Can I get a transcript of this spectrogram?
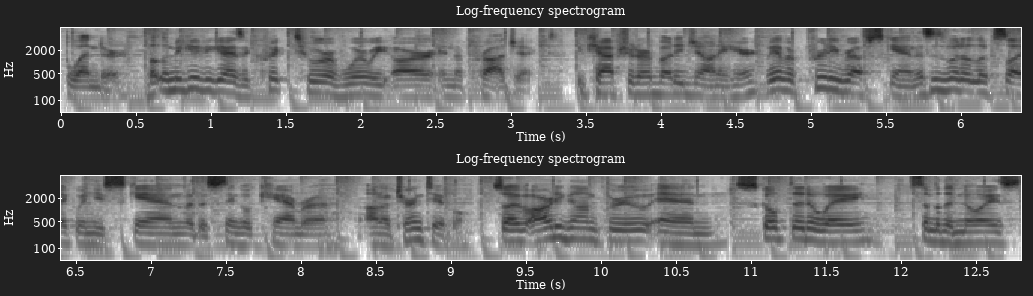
Blender. But let me give you guys a quick tour of where we are in the project. We captured our buddy Johnny here. We have a pretty rough scan. This is what it looks like when you scan with a single camera on a turntable. So I've already gone through and sculpted away some of the noise,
